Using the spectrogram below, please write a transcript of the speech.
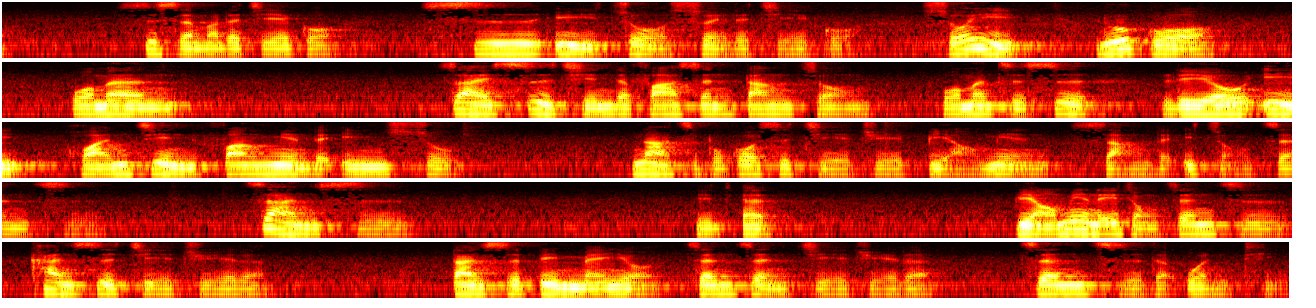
是什么的结果？私欲作祟的结果。所以，如果我们在事情的发生当中，我们只是留意环境方面的因素，那只不过是解决表面上的一种争执，暂时也呃表面的一种争执，看似解决了，但是并没有真正解决了争执的问题，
